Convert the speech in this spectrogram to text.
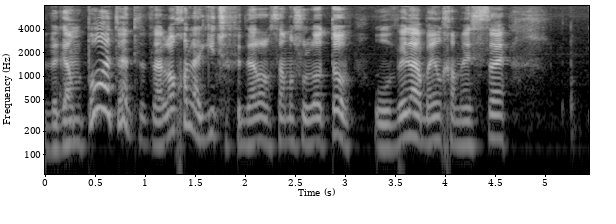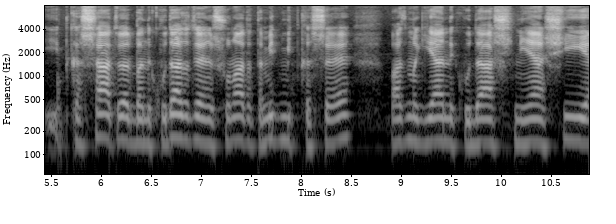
וגם פה אתה, אתה, לא יכול להגיד שפדרר עושה משהו לא טוב, הוא הוביל ל-40-15, התקשה, אתה יודע, בנקודה הזאת הראשונה אתה תמיד מתקשה, ואז מגיעה הנקודה השנייה שהיא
